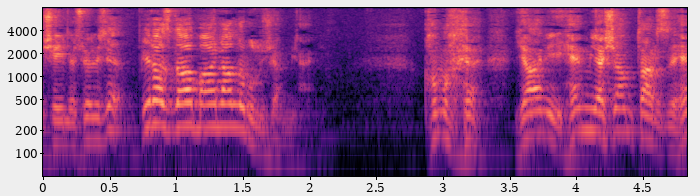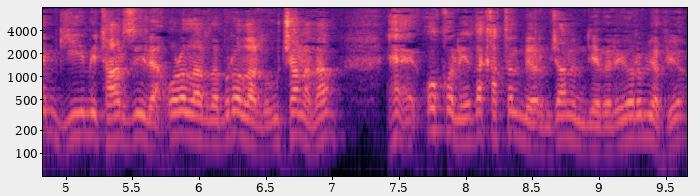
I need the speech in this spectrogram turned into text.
şeyle söylese biraz daha manalı bulacağım yani. Ama yani hem yaşam tarzı hem giyimi tarzıyla oralarda buralarda uçan adam he, o konuya da katılmıyorum canım diye böyle yorum yapıyor.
